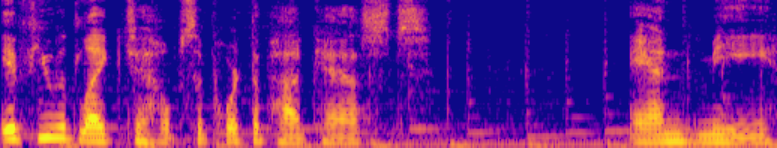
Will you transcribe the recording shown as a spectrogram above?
if you would like to help support the podcast and me,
